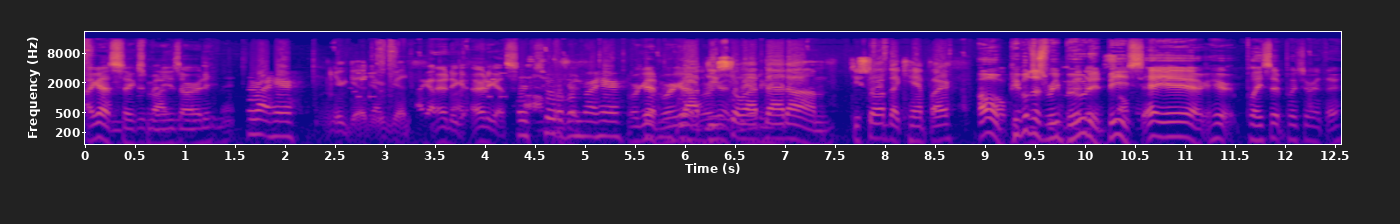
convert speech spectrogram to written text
I got six minis already. They're right here. You're good. You're good. I I got already, got, I already got. s- There's two of them right here. We're good. We're good. Rob, we're do you good, still have that? Um, do you still have that campfire? Oh, Oh, people people just just rebooted. Beast. something. Hey, yeah, yeah. Here, place it. Place it right there.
